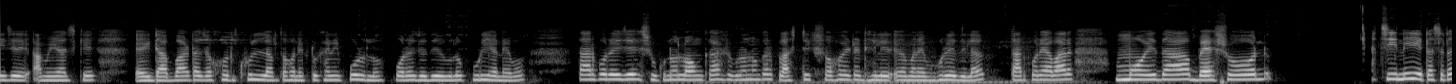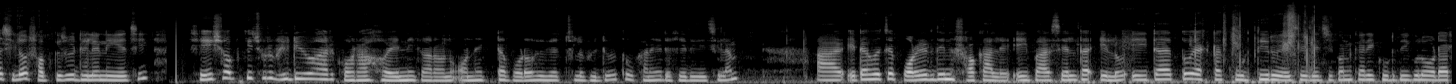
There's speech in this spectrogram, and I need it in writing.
এই যে আমি আজকে এই ডাব্বাটা যখন খুললাম তখন একটুখানি পড়ল, পরে যদি ওগুলো কুড়িয়ে নেব। তারপরে এই যে শুকনো লঙ্কা, শুকনো লঙ্কার প্লাস্টিক সহ এটা ঢেলে মানে ভরে দিলাম। তারপরে আবার ময়দা, বেসন, চিনি, এটা সেটা ছিল সব কিছুই ঢেলে নিয়েছি। সেই সব কিছুর ভিডিও আর করা হয়নি, কারণ অনেকটা বড় হয়ে যাচ্ছিল ভিডিও তো ওখানেই রেখে দিয়েছিলাম। আর এটা হচ্ছে পরের দিন সকালে, এই পার্সেলটা এলো। এইটা তো একটা কুর্তি রয়েছে, যে চিকনকারি কুর্তিগুলো অর্ডার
